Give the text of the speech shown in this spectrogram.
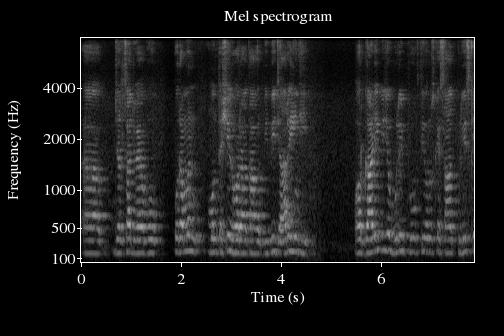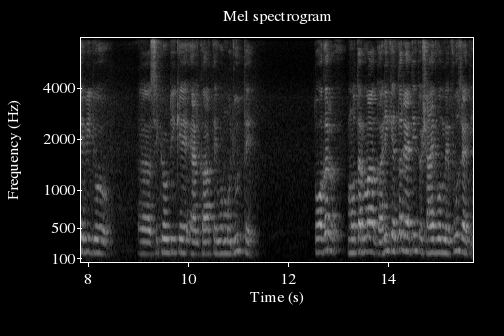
जलसा जो है वो पुरमन मुंतशिर हो रहा था और बीबी जा रही थी। और गाड़ी भी जो बुलेट प्रूफ थी और उसके साथ पुलिस के भी जो सिक्योरिटी के एहलकार थे वो मौजूद थे। तो अगर मोहतरमा गाड़ी के अंदर रहती तो शायद वो महफूज रहती।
